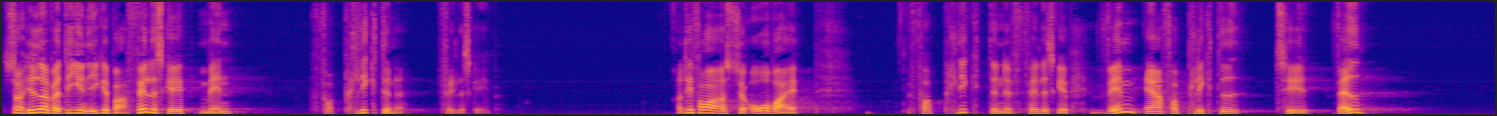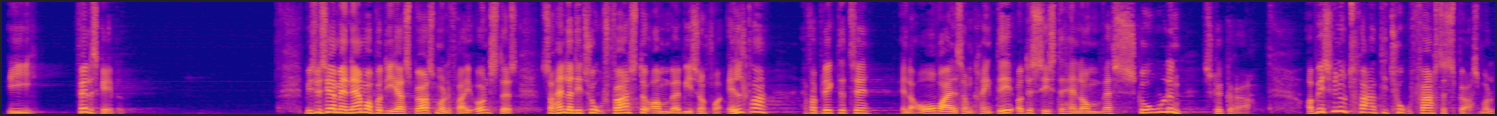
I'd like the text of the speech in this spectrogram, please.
så hedder værdien ikke bare fællesskab, men forpligtende fællesskab. Og det får os til at overveje, forpligtende fællesskab. Hvem er forpligtet til hvad i fællesskabet? Hvis vi ser mere nærmere på de her spørgsmål fra i onsdags, så handler de to første om, hvad vi som forældre er forpligtet til, eller overvejelser omkring det, og det sidste handler om, hvad skolen skal gøre. Og hvis vi nu tager de to første spørgsmål,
